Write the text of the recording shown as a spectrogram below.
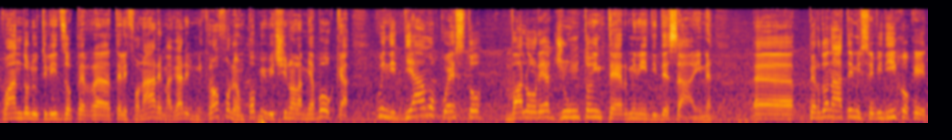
Quando li utilizzo per eh, telefonare magari il microfono è un po' più vicino alla mia bocca, quindi diamo questo valore aggiunto in termini di design. Eh, perdonatemi se vi dico che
